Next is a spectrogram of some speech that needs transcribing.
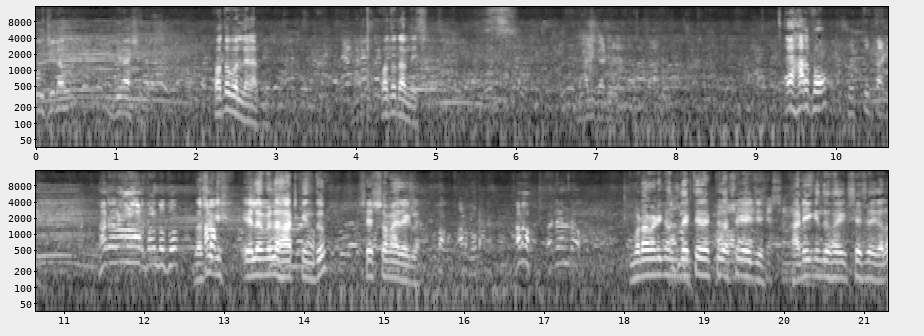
বলছিলাম বিরাশি। কত বললেন আপনি? কত দাম দিচ্ছে ঢালি গাড়ি এ হার তো। সত্তর গাড়ি হার হার হার দাম তো। দর্শক এলোমেলো হাট কিন্তু শেষ সময় দেখলাম মোটামুটি কিন্তু দেখতে দেখতে দর্শক এই যে হাটই কিন্তু হয়ে শেষ হয়ে গেল।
